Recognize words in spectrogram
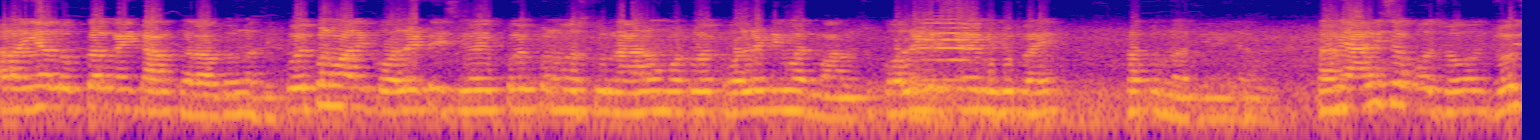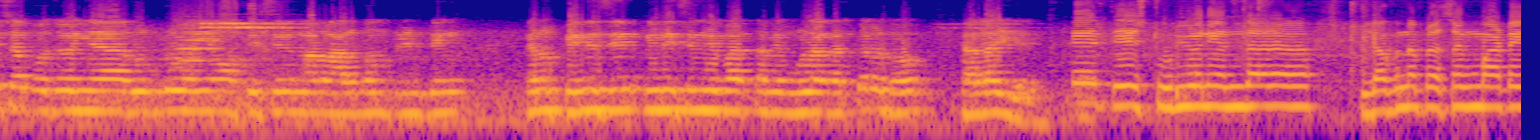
અને અહીંયા લોકલ કંઈ કામ કરાવતું નથી. કોઈ પણ મારી ક્વોલિટી સિવાય કોઈ પણ વસ્તુ નાનું મોટું હોય ક્વોલિટીમાં જ માનું છું. ક્વોલિટી સિવાય બીજું કંઈ થતું નથી તમે આવી શકો છો, જોઈ શકો છો અહીંયા રૂબરૂ અહીંયા ઓફિસે મારું આલ્બમ પ્રિન્ટિંગ એનું ફિનિશિંગ ફિનિશિંગની બાદ તમે મુલાકાત કરો તો ખ્યાલ આવી જાય. તે સ્ટુડિયોની અંદર લગ્ન પ્રસંગ માટે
